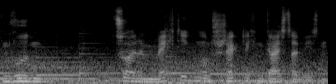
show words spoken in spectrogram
und wurden zu einem mächtigen und schrecklichen Geisterwesen,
